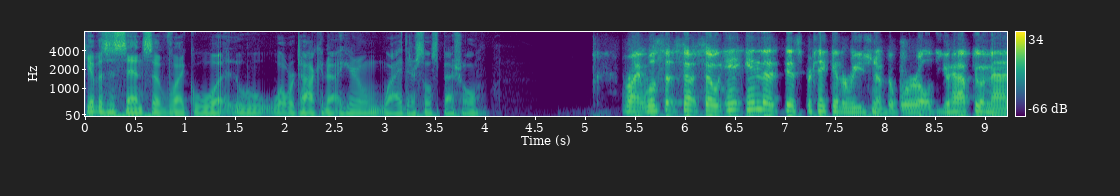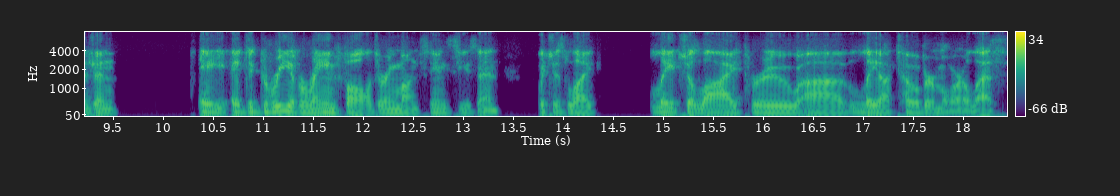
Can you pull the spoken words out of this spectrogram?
give us a sense of like what what we're talking about here and why they're so special. Right. Well, so so, so in, in the, this particular region of the world, you have to imagine a, a degree of rainfall during monsoon season, which is like late July through uh, late October, more or less.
